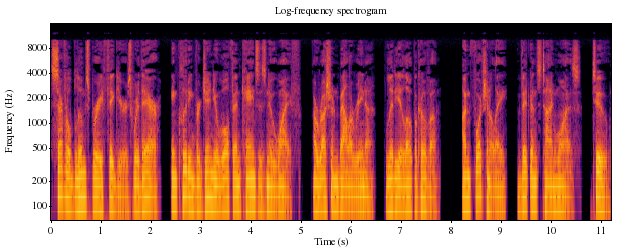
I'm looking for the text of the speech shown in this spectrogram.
Several Bloomsbury figures were there, including Virginia Woolf and Keynes's new wife, a Russian ballerina, Lydia Lopokova. Unfortunately, Wittgenstein was, too.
